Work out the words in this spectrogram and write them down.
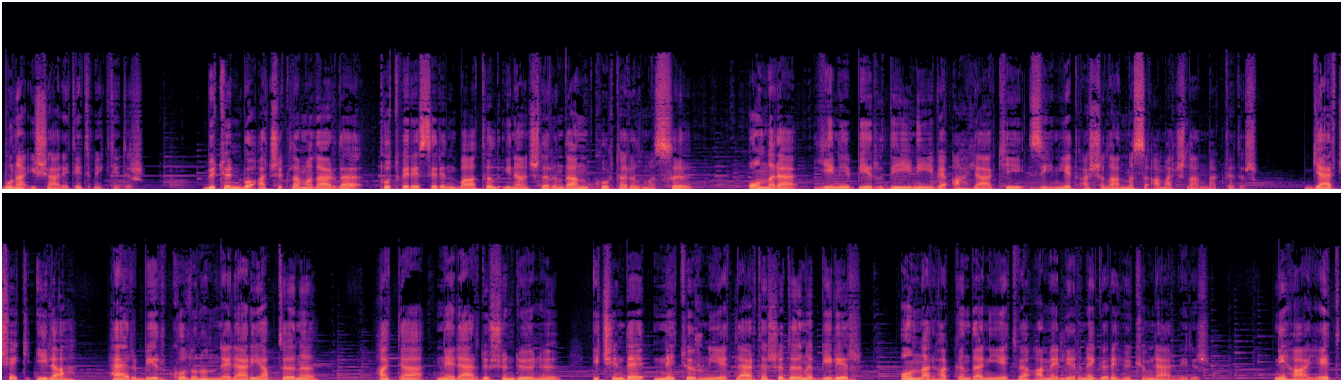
buna işaret etmektedir. Bütün bu açıklamalarda putperestlerin batıl inançlarından kurtarılması, onlara yeni bir dini ve ahlaki zihniyet aşılanması amaçlanmaktadır. Gerçek ilah, her bir kulunun neler yaptığını, hatta neler düşündüğünü, içinde ne tür niyetler taşıdığını bilir, onlar hakkında niyet ve amellerine göre hükümler verir. Nihayet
